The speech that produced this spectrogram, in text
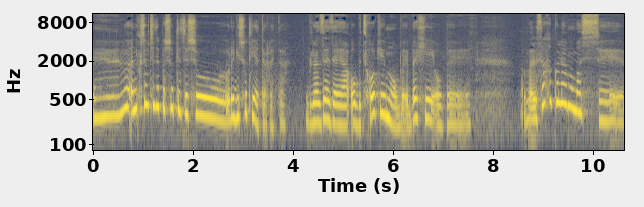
אה, לא, אני חושבת שזה פשוט איזושהי רגישות יתר הייתה. בגלל זה זה היה או בצחוקים, או בבכי, או ב... אבל סך הכל היה ממש... אה,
